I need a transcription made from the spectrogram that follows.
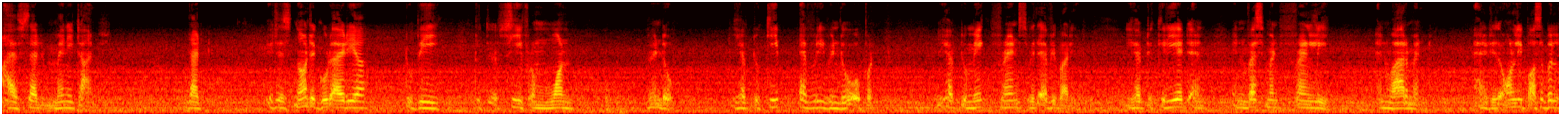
I have said many times that it is not a good idea to be to see from one window. You have to keep every window open. You have to make friends with everybody. You have to create an investment friendly environment. And it is only possible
